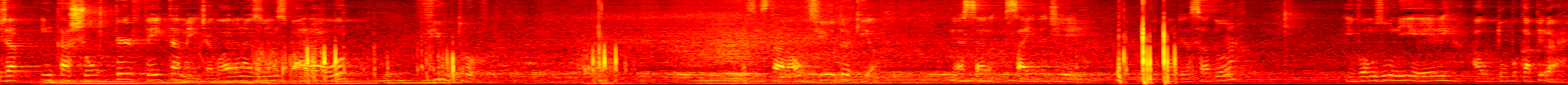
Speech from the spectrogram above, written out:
Que já encaixou perfeitamente. Agora nós vamos para o filtro. Vamos instalar o filtro aqui, ó. Nessa saída de, do condensador. E vamos unir ele ao tubo capilar.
